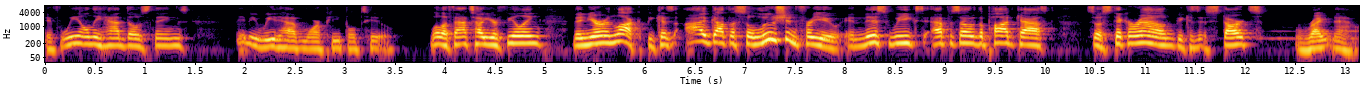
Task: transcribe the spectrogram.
if we only had those things, maybe we'd have more people too. Well, if that's how you're feeling, then you're in luck because I've got the solution for you in this week's episode of the podcast. So stick around because it starts right now.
